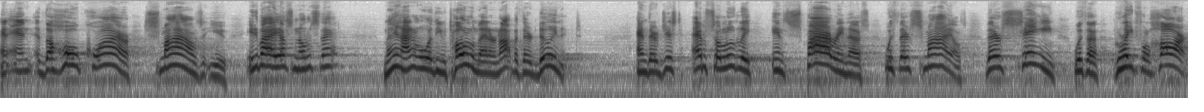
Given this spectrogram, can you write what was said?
And, and the whole choir smiles at you. Anybody else notice that? Man, I don't know whether you told them that or not, but they're doing it. And they're just absolutely inspiring us with their smiles. They're singing with a grateful heart.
